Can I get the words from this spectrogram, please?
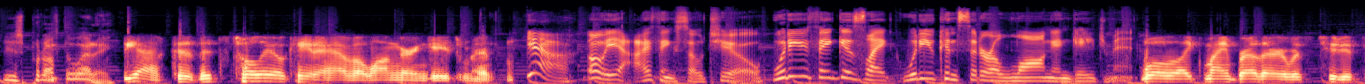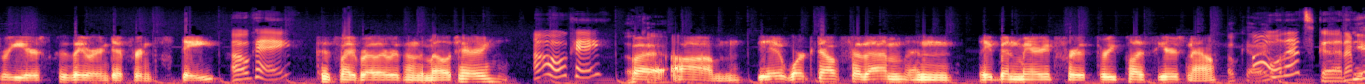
you just put off the wedding. Yeah, because it's totally okay to have a longer engagement. yeah. Oh, yeah. I think so too. What do you think is like, what do you consider a long engagement? Well, like my brother was two to three years because they were in different states Okay. because my brother was in the military. Oh, okay. But um, it worked out for them, and they've been married for three plus years now. Okay. Oh, well, that's good. I'm Yeah.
